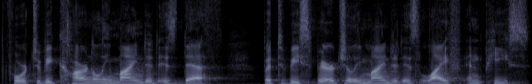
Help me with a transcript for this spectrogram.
For to be carnally minded is death, but to be spiritually minded is life and peace.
